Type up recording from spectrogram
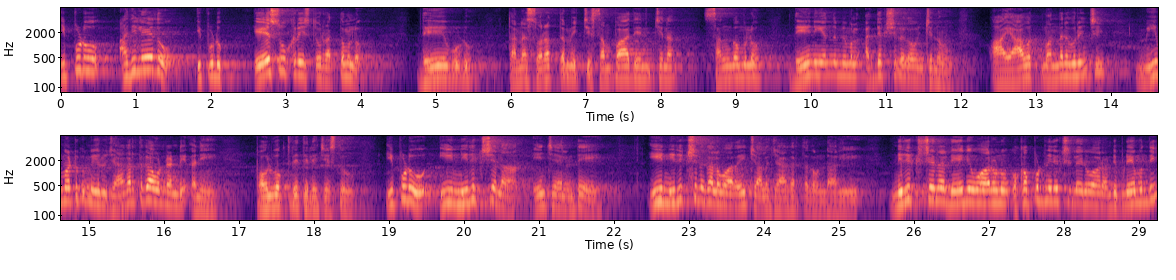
ఇప్పుడు అది లేదు. ఇప్పుడు యేసుక్రీస్తు రక్తంలో దేవుడు తన స్వరక్తం ఇచ్చి సంపాదించిన సంఘములో దేని ఎందు మిమ్మల్ని అధ్యక్షులుగా ఉంచిన ఆ యావత్ మందన గురించి మీ మటుకు మీరు జాగ్రత్తగా ఉండండి అని పౌలభక్తుడే తెలియచేస్తూ ఇప్పుడు ఈ నిరీక్షణ ఏం చేయాలంటే ఈ నిరీక్షణ గలవారై చాలా జాగ్రత్తగా ఉండాలి. నిరీక్షణ లేని వారును ఒకప్పుడు నిరీక్షణ లేనివారు అంటే ఇప్పుడు ఏముంది?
